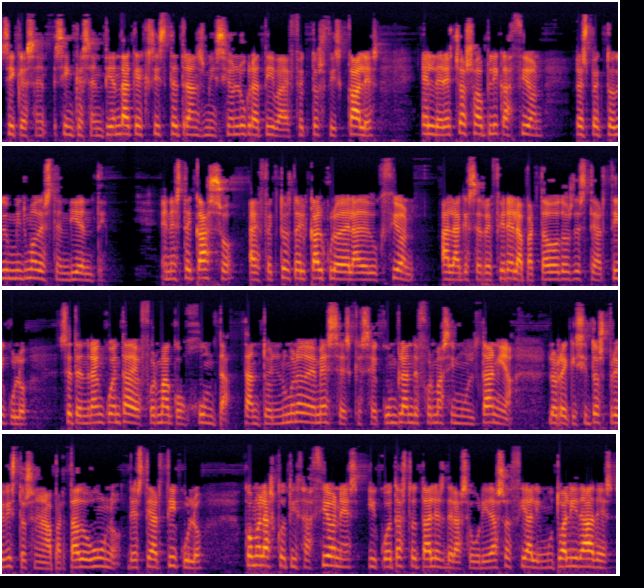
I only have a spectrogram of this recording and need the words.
sin que se entienda que existe transmisión lucrativa a efectos fiscales, el derecho a su aplicación respecto de un mismo descendiente, en este caso, a efectos del cálculo de la deducción a la que se refiere el apartado 2 de este artículo, se tendrá en cuenta de forma conjunta tanto el número de meses que se cumplan de forma simultánea los requisitos previstos en el apartado 1 de este artículo, como las cotizaciones y cuotas totales de la seguridad social y mutualidades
